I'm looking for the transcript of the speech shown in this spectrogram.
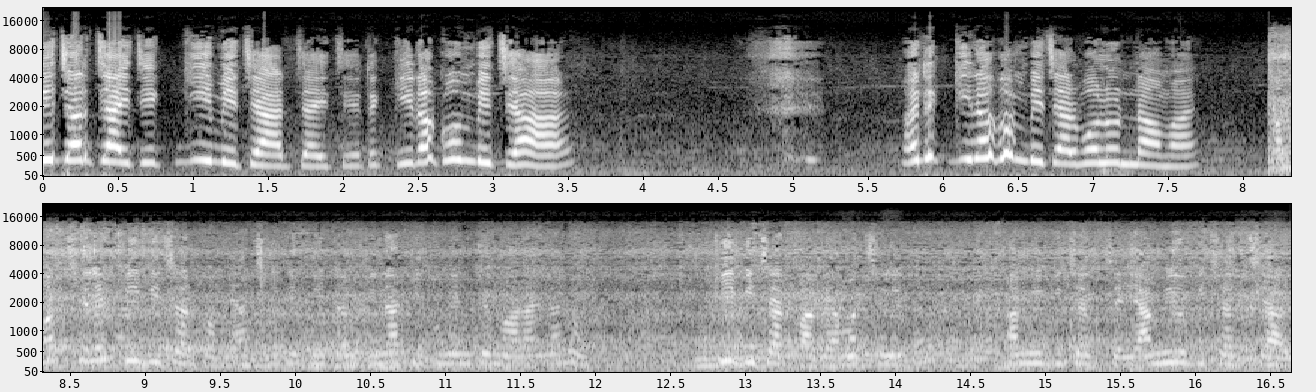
বিচার চাইছে, কি বিচার চাইছে, এটা কীরকম বিচার এটা কীরকম বিচার? বলুন না আমায়। আমার ছেলে কি বিচার পাবে? আজকে বিনা বিনা ট্রিটমেন্টে মারা গেল, কি বিচার পাবে আমার ছেলেটা? আমি বিচার চাই, আমিও বিচার চাই।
